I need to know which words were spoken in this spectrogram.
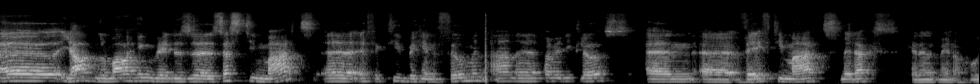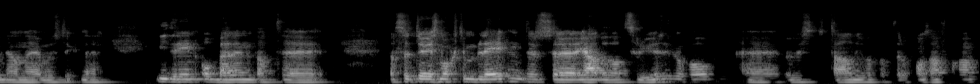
Uh, ja, normaal gingen wij dus uh, 16 maart uh, effectief beginnen filmen aan Familie Klaus. En 15 maart, middags, ik herinner het mij nog goed, dan moest ik naar iedereen opbellen dat, dat ze thuis mochten blijven. Dus ja, dat had serieuze gevolgen. we wisten totaal niet wat er op ons afkwam.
